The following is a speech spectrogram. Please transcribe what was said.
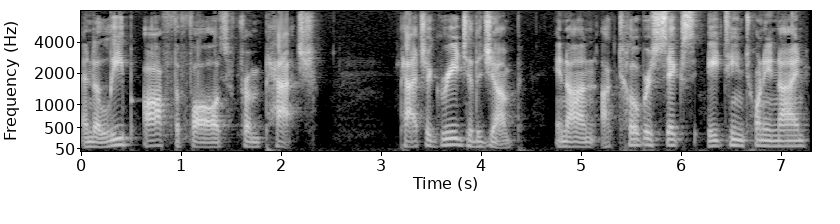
and a leap off the falls from Patch, Patch agreed to the jump, and on October 6, 1829,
